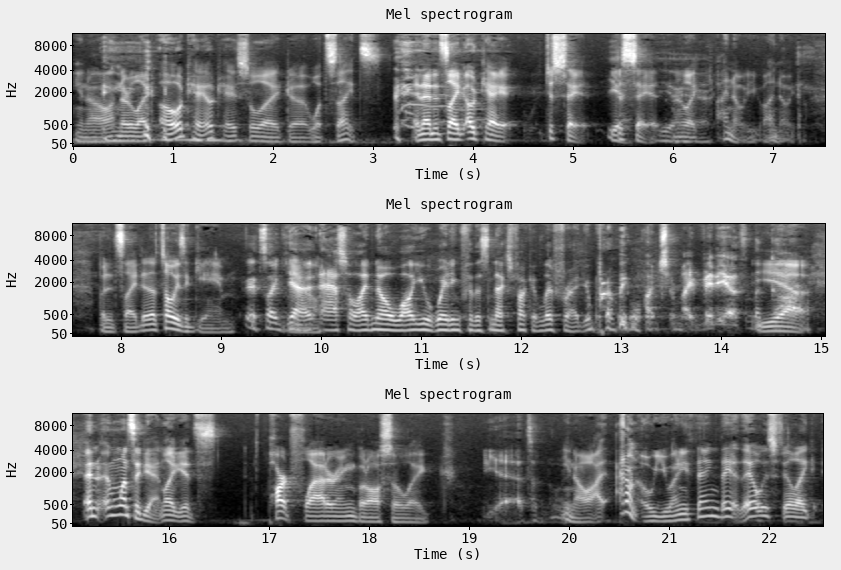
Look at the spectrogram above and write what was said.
you know." And they're like, "Oh, okay, okay. So like, uh, what sites?" And then it's like, "Okay, just say it. Yeah, just say it." yeah, and they're like, yeah. "I know you. I know you." But it's like that's always a game. It's like, yeah, No. asshole. I know. While you're waiting for this next fucking Lyft ride, you're probably watching my videos. In the yeah car. and and once again like it's, it's part flattering but also like yeah, it's annoying. you know I, I don't owe you anything they, they always feel like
